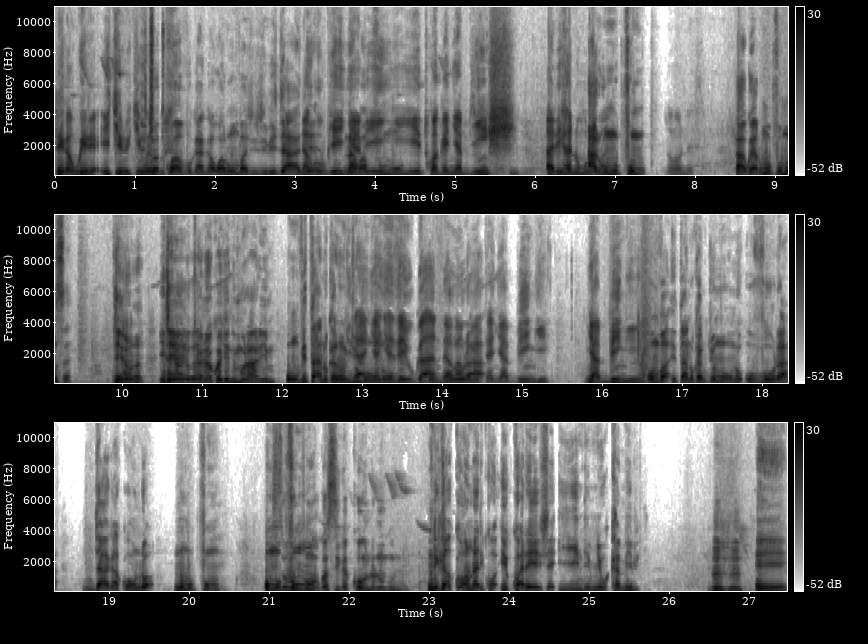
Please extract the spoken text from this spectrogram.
reka mbwire ikintu kimwe icyo gusa. twavugaga warumbajije ibijyanye nakubwiye nyabingi yitwaga nyabyinshi ari hano mu ari umupfumu. None se. Ntabwo yari umupfumu se? Itandukaniro njyewe ariko njye ntimurarimo umva itandukaniro irangiye ry'umuntu ageze uganda bamwita nyabingi. nyabingi umva itandukanye by'umuntu uvura bya gakondo n'umupfumu. Umupfumu ubwo si gakondo n'ubundi? Ni gakondo ariko ikoresha iyindi myuka mibi. Mhm. Eh.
